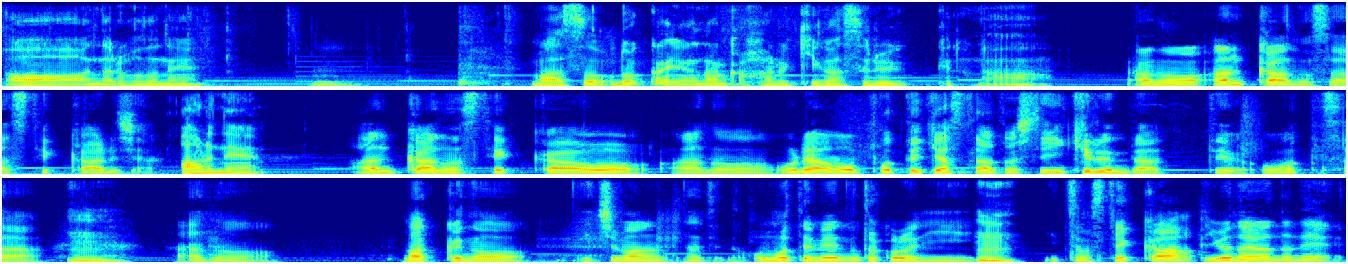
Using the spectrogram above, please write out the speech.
ああなるほどね。うん。まあそうどっかにはなんか貼る気がするけどな。あのアンカーのさステッカーあるじゃん。あるね。アンカーのステッカーをあの俺はもうポッドキャスターとして生きるんだって思ってさうん。あの Mac の一番なんていうの表面のところに、うん。いつもステッカー夜な夜なね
